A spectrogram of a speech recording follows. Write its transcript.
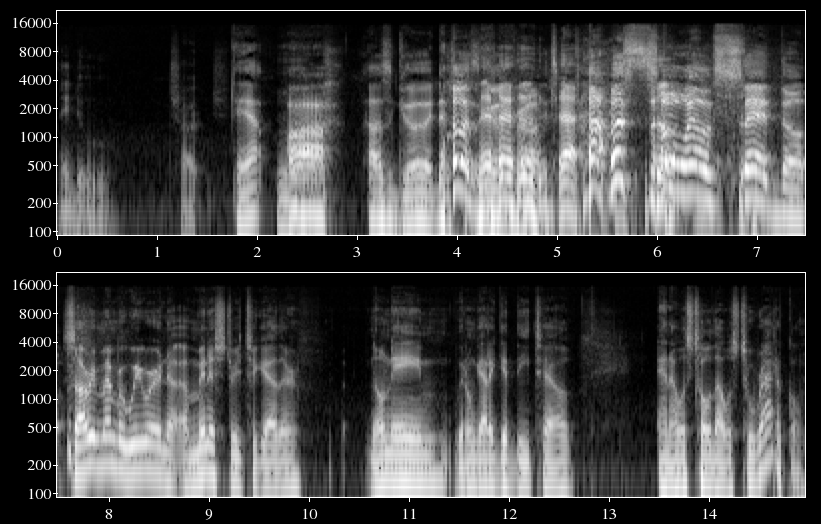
they do church. Yeah. Ah, that was good. That was good, bro. That was so, So- well said, though. So I remember we were in a, a ministry together. No name. We don't got to get detailed. And I was told I was too radical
